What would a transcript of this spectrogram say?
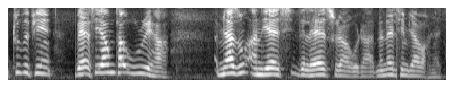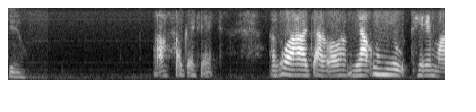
အထူးသဖြင့်ဘယ်ရှေးအောင်ထောက်ဦးတွေဟာအများဆုံးအန္တရာယ်ရှိတယ်လဲဆိုတာကိုဒါနည်းနည်းရှင်းပြပါခင်ဗျာကျင်းဟုတ်ကဲ့ရှင် အခုကကြတော့မြောက်ဦးမြို့ထဲမှာ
